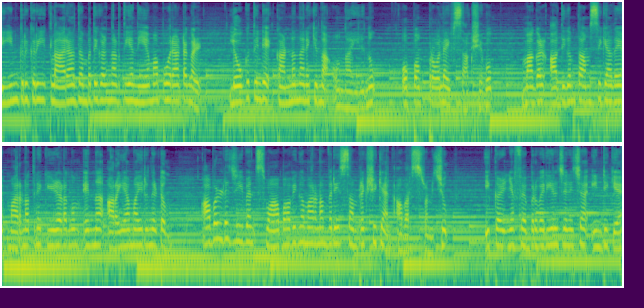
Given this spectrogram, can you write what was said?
ഡീൻ ഗ്രിഗറി ക്ലാര ദമ്പതികൾ നടത്തിയ നിയമ പോരാട്ടങ്ങൾ ലോകത്തിന്റെ കണ്ണു നനയ്ക്കുന്ന ഒന്നായിരുന്നു. ഒപ്പം പ്രോലൈഫ് സാക്ഷ്യവും. മകൾ അധികം താമസിക്കാതെ മരണത്തിന് കീഴടങ്ങും എന്ന് അറിയാമായിരുന്നിട്ടും അവളുടെ ജീവൻ സ്വാഭാവിക മരണം വരെ സംരക്ഷിക്കാൻ അവർ ശ്രമിച്ചു. ഇക്കഴിഞ്ഞ ഫെബ്രുവരിയിൽ ജനിച്ച ഇന്ത്യയ്ക്ക്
